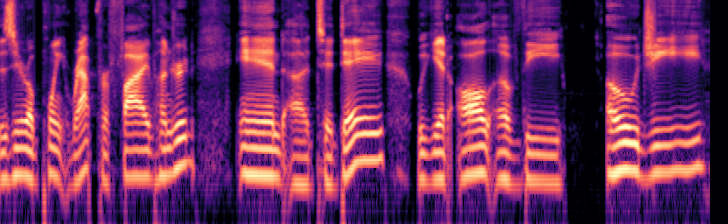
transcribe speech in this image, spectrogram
the Zero Point wrap for 500, and uh, today we get all of the OG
